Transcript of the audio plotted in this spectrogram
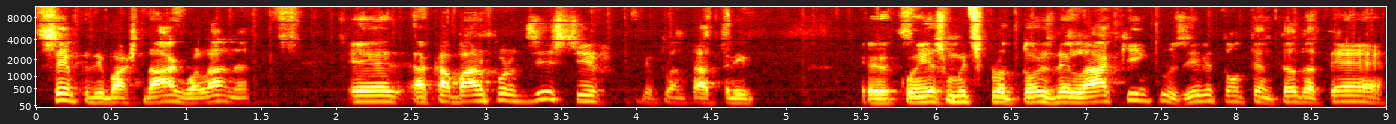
sempre debaixo d'água lá, né? É, acabaram por desistir de plantar trigo. Eu conheço muitos produtores de lá que, inclusive, estão tentando até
